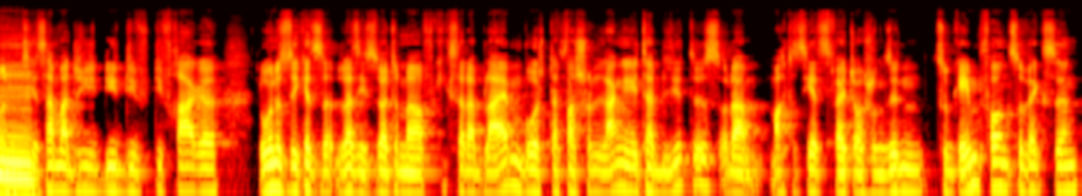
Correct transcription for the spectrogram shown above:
Und mhm. jetzt haben wir natürlich die, die, die Frage, lohnt es sich jetzt, weiß ich, sollte man auf Kickstarter bleiben, wo das was schon lange etabliert ist, oder macht es jetzt vielleicht auch schon Sinn, zu Gamephone zu wechseln?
